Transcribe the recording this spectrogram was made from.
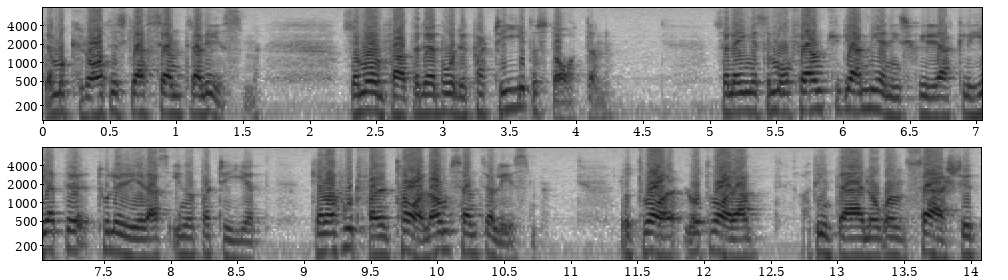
demokratiska centralism som omfattade både partiet och staten. Så länge som offentliga meningsskiljaktigheter tolereras inom partiet kan man fortfarande tala om centralism. Låt vara, låt vara att det inte är någon särskilt,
